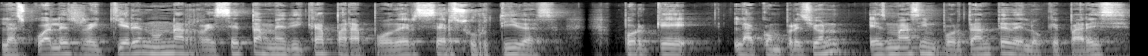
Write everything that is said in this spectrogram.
las cuales requieren una receta médica para poder ser surtidas, porque la compresión es más importante de lo que parece.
